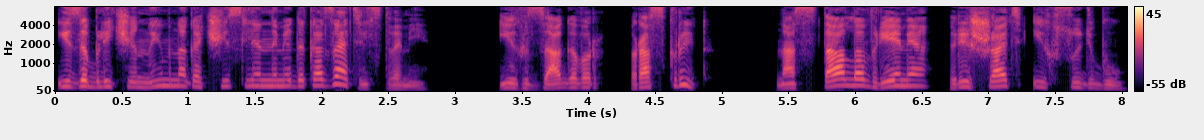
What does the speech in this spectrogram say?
изобличены многочисленными доказательствами. Их заговор раскрыт. Настало время решать их судьбу.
